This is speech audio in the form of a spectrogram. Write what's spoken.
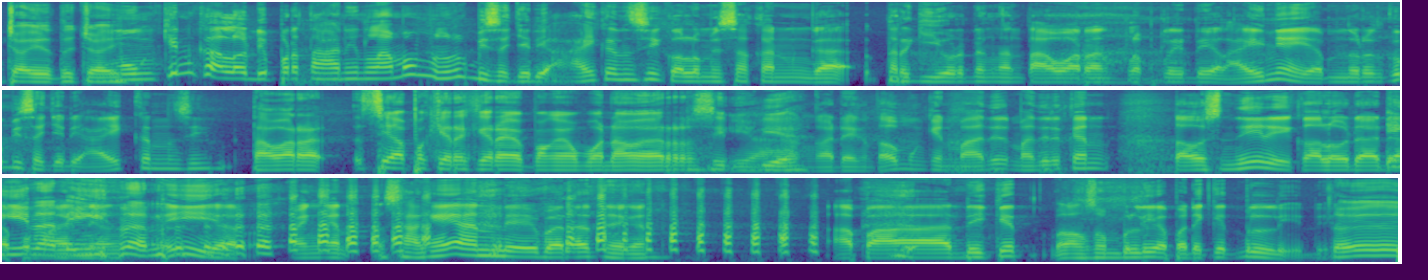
coy itu coy. Mungkin kalau dipertahanin lama menurut bisa jadi icon sih kalau misalkan nggak tergiur dengan tawaran klub klide lainnya ya menurut gue bisa jadi icon sih. Tawaran siapa kira-kira emang yang mau nawar si Ya dia? nggak ada yang tahu mungkin Madrid Madrid kan tahu sendiri kalau udah ada Inginan, pemain inginan. yang iya pengen sangean deh ibaratnya kan. Apa dikit langsung beli apa dikit beli deh. Saya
